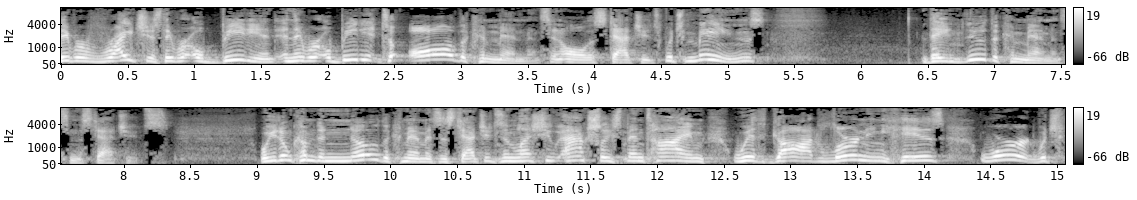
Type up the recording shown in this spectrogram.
They were righteous, they were obedient, and they were obedient to all the commandments and all the statutes, which means they knew the commandments and the statutes. Well, you don't come to know the commandments and statutes unless you actually spend time with God learning His word, which,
